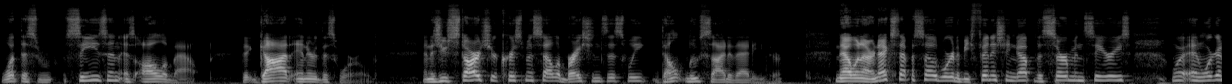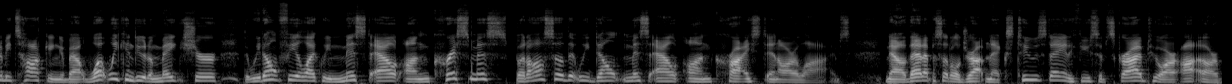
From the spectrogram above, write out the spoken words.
what this season is all about that God entered this world. And as you start your Christmas celebrations this week, don't lose sight of that either. Now, in our next episode, we're going to be finishing up the sermon series, and we're going to be talking about what we can do to make sure that we don't feel like we missed out on Christmas, but also that we don't miss out on Christ in our lives. Now, that episode will drop next Tuesday, and if you subscribe to our, our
